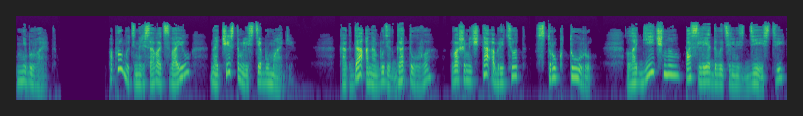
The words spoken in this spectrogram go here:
не бывает. Попробуйте нарисовать свою на чистом листе бумаги. Когда она будет готова, ваша мечта обретет структуру, логичную последовательность действий,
